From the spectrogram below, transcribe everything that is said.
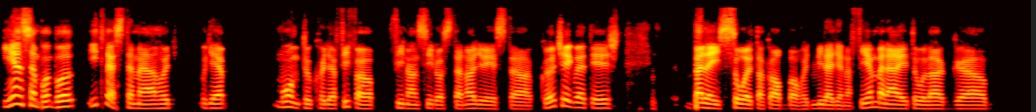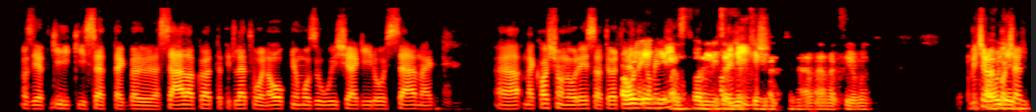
ilyen szempontból itt vesztem el, hogy ugye mondtuk, hogy a FIFA finanszírozta nagyrészt a költségvetést, bele is szóltak abba, hogy mi legyen a filmben, állítólag azért ki, kiszedtek belőle szálakat, tehát itt lett volna oknyomozó újságírós szál, meg, meg hasonló része a történetnek, ami, nincs, ami egyébként megcsinálnának filmet. Micsoda, ahogy, egy,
